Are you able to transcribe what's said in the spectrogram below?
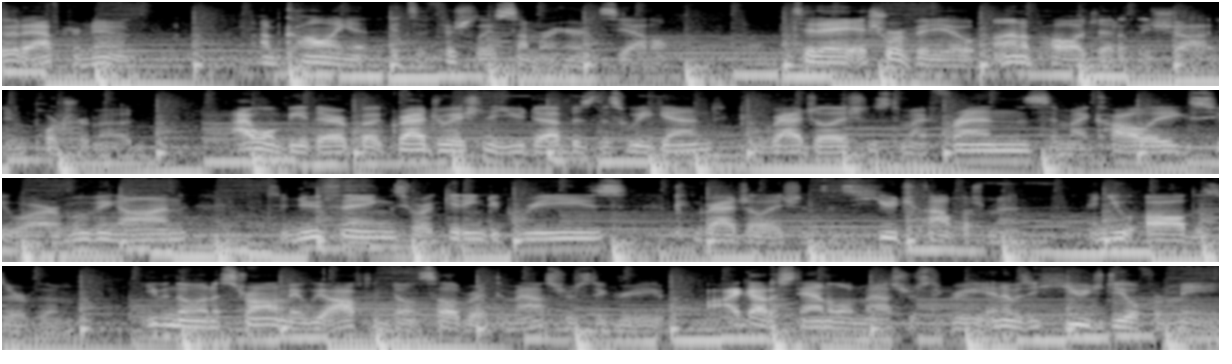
Good afternoon. I'm calling it, it's officially summer here in Seattle. Today, a short video unapologetically shot in portrait mode. I won't be there, but graduation at UW is this weekend. Congratulations to my friends and my colleagues who are moving on to new things, who are getting degrees. Congratulations, it's a huge accomplishment, and you all deserve them. Even though in astronomy we often don't celebrate the master's degree, I got a standalone master's degree and it was a huge deal for me.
